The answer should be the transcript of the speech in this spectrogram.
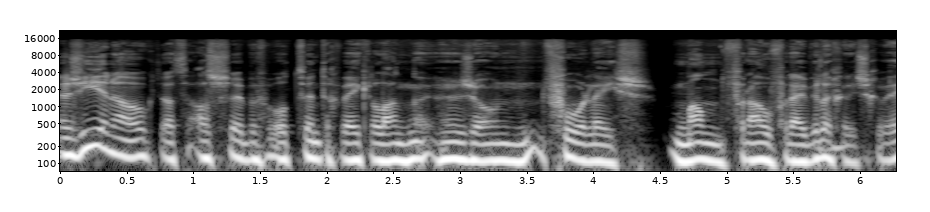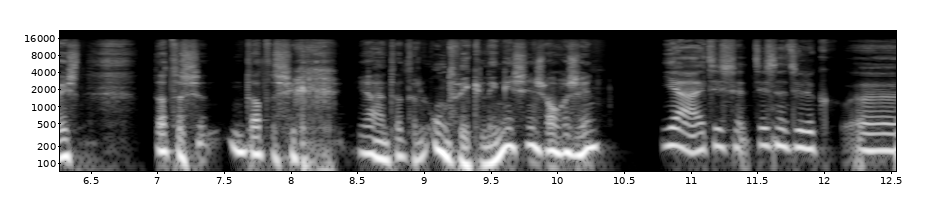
En zie je nou ook dat als eh, bijvoorbeeld twintig weken lang eh, zo'n voorleesman, vrouw, vrijwilliger is geweest, dat er, dat er, zich, ja, dat er een ontwikkeling is in zo'n gezin? Ja, het is, het is natuurlijk eh,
